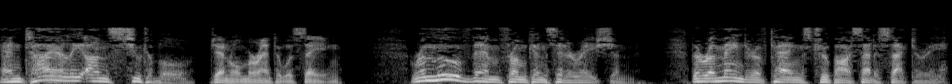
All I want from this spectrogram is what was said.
Entirely unsuitable, General Maranta was saying. Remove them from consideration. The remainder of Kang's troop are satisfactory.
